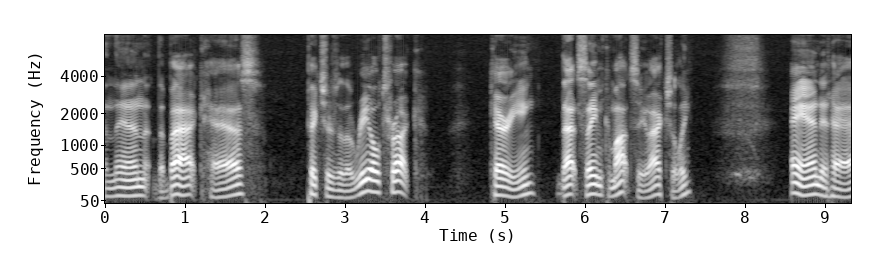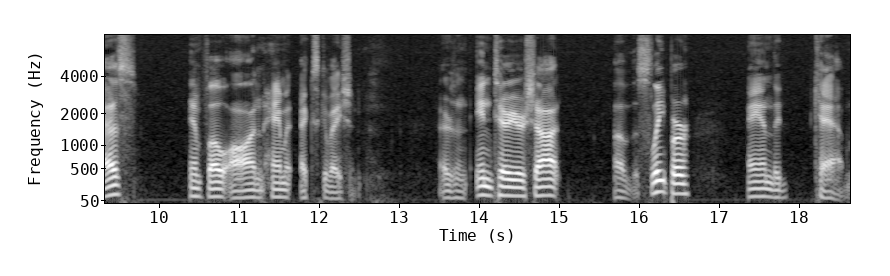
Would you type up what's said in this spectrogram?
And then the back has pictures of the real truck carrying that same Komatsu, actually. And it has info on Hammett Excavation. There's an interior shot of the sleeper and the cab.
